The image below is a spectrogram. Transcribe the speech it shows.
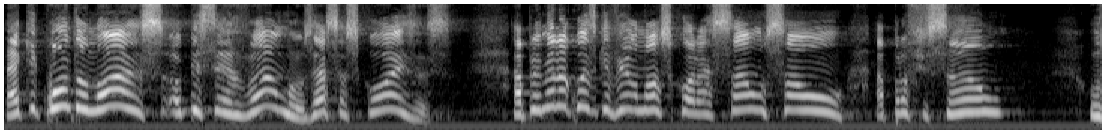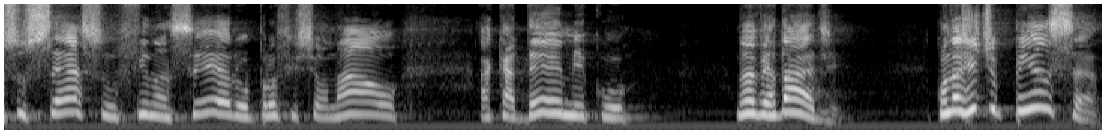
É que quando nós observamos essas coisas, a primeira coisa que vem ao nosso coração são a profissão, o sucesso financeiro, profissional, acadêmico. Não é verdade? Quando a gente pensa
